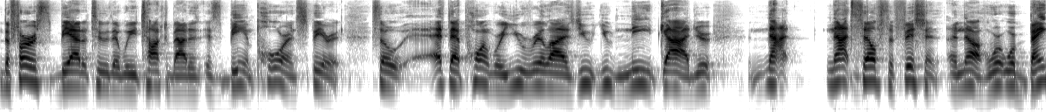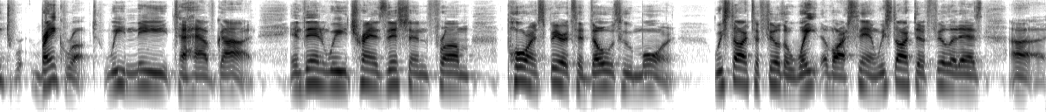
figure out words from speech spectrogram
the first beatitude that we talked about is, is being poor in spirit. So, at that point where you realize you, you need God, you're not not self sufficient enough. We're, we're bank, bankrupt. We need to have God. And then we transition from poor in spirit to those who mourn. We start to feel the weight of our sin. We start to feel it as uh,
